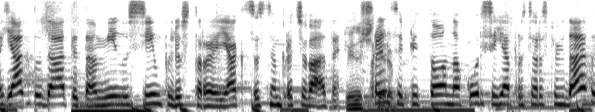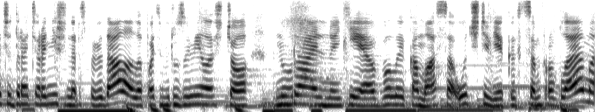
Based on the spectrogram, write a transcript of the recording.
як додати там мінус 7 плюс 3, як це з цим працювати. В принципі, то на курсі я про це розповідаю, хоча, до речі, раніше не розповідала, але потім зрозуміла, що ну реально є велика маса учнів, яких з цим проблеми.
